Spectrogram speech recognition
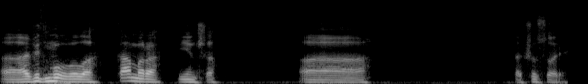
Відмовила камера інша. Так що сорі.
